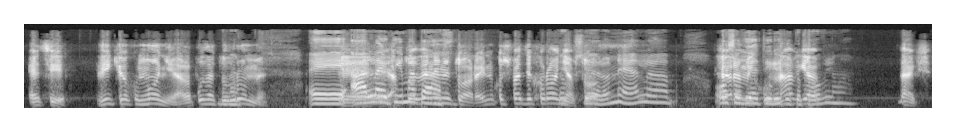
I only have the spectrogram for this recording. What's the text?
Έτσι. Δίκιο έχουν μόνοι, αλλά πού θα το βρούμε; Ε, Ε, άλλα Αυτό αιτήματα... δεν είναι τώρα, είναι 25 χρόνια το αυτό. ξέρω, ναι, αλλά όσο Φέραμε διατηρείται το κουνάβια. πρόβλημα... Εντάξει.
